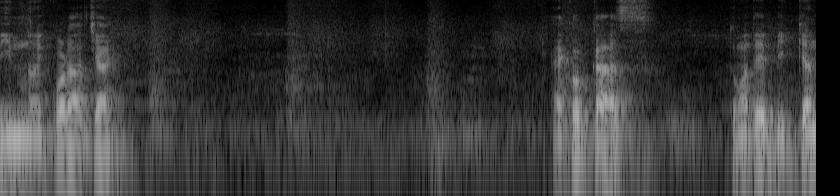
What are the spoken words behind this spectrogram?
নির্ণয় করা যায়। একক কাজ, তোমাদের বিজ্ঞান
